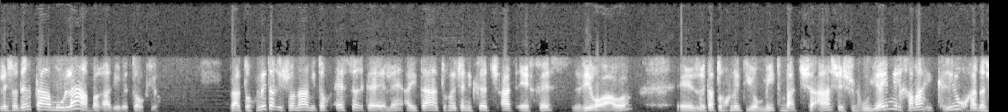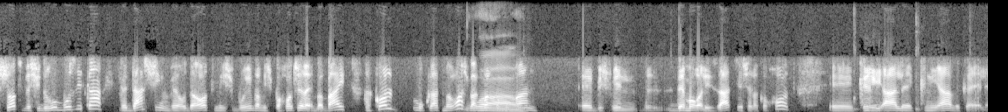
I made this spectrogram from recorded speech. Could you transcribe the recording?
לשדר תעמולה ברדיו בטוקיו. והתוכנית הראשונה מתוך עשר כאלה הייתה תוכנית שנקראת שעת אפס, Zero Hour, זו הייתה תוכנית יומית בת שעה ששבויי מלחמה הקריאו חדשות ושידרו מוזיקה ודשים והודעות משבויים למשפחות שלהם בבית, הכל מוקלט מראש והכל וואו. כמובן אה, בשביל דמורליזציה של הכוחות, אה, קריאה לכניעה וכאלה.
